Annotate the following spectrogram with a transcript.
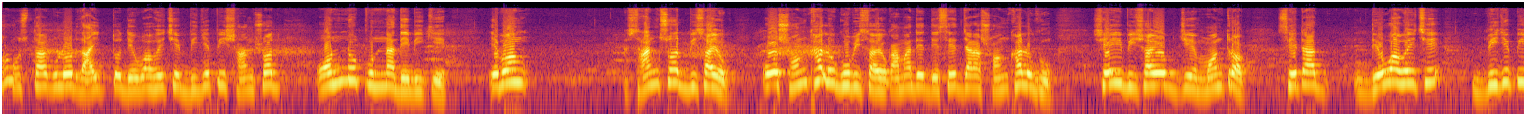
সংস্থাগুলোর দায়িত্ব দেওয়া হয়েছে বিজেপি সাংসদ অন্নপূর্ণা দেবীকে। এবং সাংসদ বিষয়ক ও সংখ্যালঘু বিষয়ক, আমাদের দেশের যারা সংখ্যালঘু, সেই বিষয়ক যে মন্ত্রক, সেটা দেওয়া হয়েছে বিজেপি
